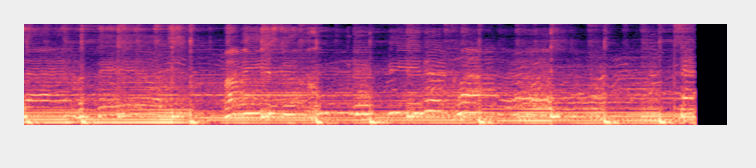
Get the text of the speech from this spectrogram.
time.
